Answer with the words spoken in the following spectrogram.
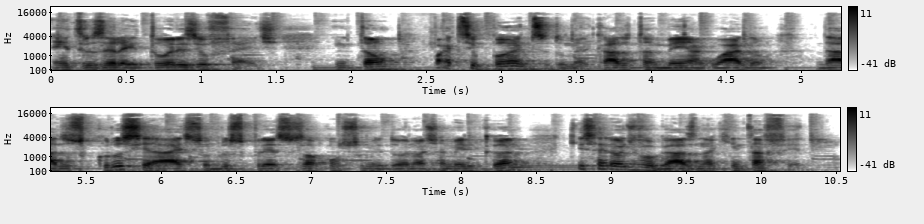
entre os eleitores e o Fed. Então, participantes do mercado também aguardam dados cruciais sobre os preços ao consumidor norte-americano que serão divulgados na quinta-feira.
